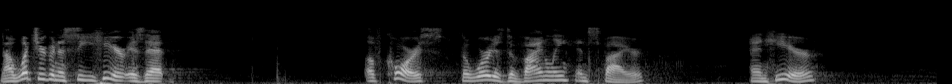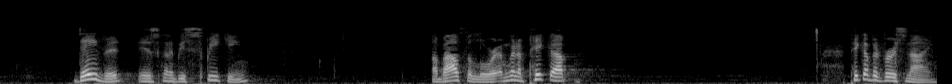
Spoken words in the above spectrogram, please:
Now, what you're going to see here is that, of course, the word is divinely inspired. And here, David is going to be speaking about the Lord. I'm going to pick up pick up at verse 9.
